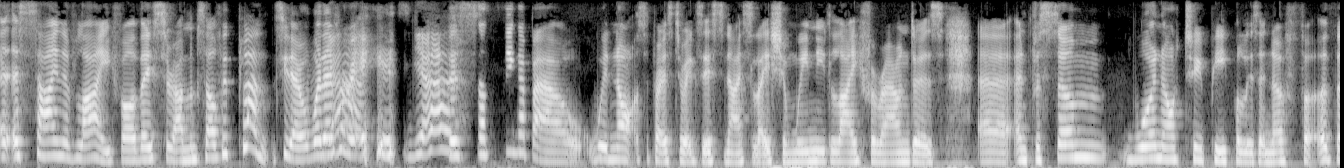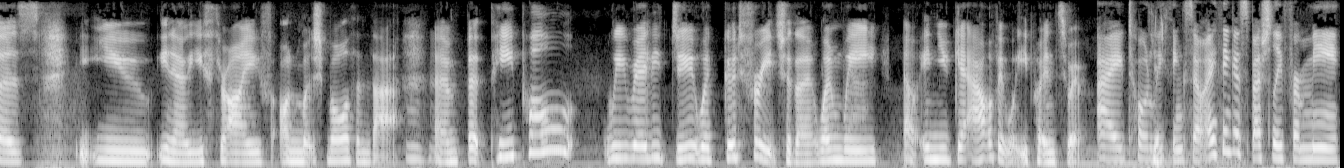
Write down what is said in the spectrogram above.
a, a, sign of life or they surround themselves with plants you know whatever yeah. it is. Yeah. There's something about we're not supposed to exist in isolation. We need life around us. Uh, and for some one or two people is enough. For others you you know you thrive on much more than that. Mm-hmm. um, but people we really do. We're good for each other when we, uh, and you get out of it what you put into it. I totally think so. I think, especially for me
